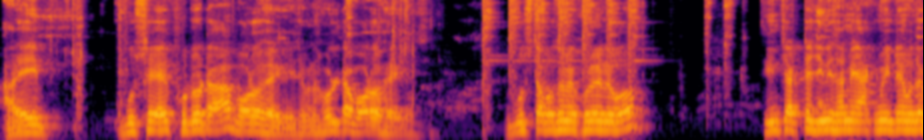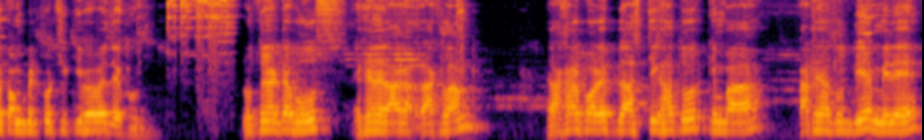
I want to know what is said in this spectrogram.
আর এই বুশের ফুটোটা বড় হয়ে গেছে মানে হোলটা বড় হয়ে গেছে। বুশটা প্রথমে খুলে নেব। তিন, চারটে জিনিস আমি এক মিনিটের মধ্যে কমপ্লিট করছি কীভাবে দেখুন। নতুন একটা বুশ এখানে রাখ- রাখলাম। রাখার পরে প্লাস্টিক হাতুর কিংবা কাঠের হাতুর দিয়ে মেরে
